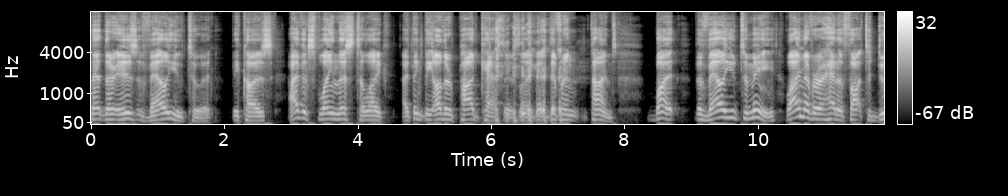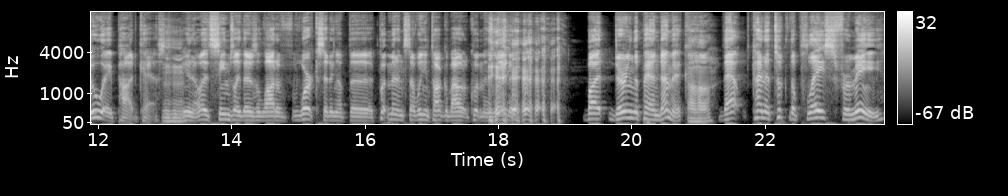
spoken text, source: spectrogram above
that there is value to it because I've explained this to like I think the other podcasters like at different times. But the value to me, well, I never had a thought to do a podcast. You know, it seems like there's a lot of work setting up the equipment and stuff. We can talk about equipment later. but during the pandemic, Uh huh. that kind of took the place for me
